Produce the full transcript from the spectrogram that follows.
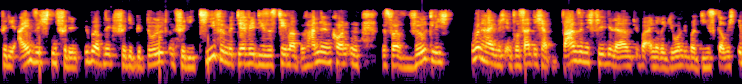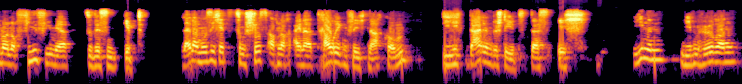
für die Einsichten, für den Überblick, für die Geduld und für die Tiefe, mit der wir dieses Thema behandeln konnten. Das war wirklich unheimlich interessant. Ich habe wahnsinnig viel gelernt über eine Region, über die es, glaube ich, immer noch viel, viel mehr zu wissen gibt. Leider muss ich jetzt zum Schluss auch noch einer traurigen Pflicht nachkommen, die darin besteht, dass ich Ihnen, lieben Hörern,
